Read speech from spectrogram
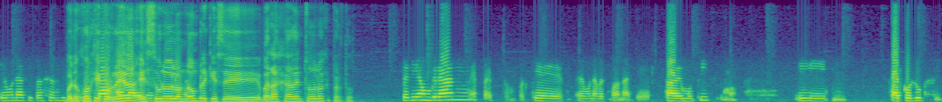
es una situación Bueno, Jorge Correa es uno de los nombres que se baraja dentro de los expertos. Sería un gran experto, porque es una persona que sabe muchísimo. Y Marco Luxis,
